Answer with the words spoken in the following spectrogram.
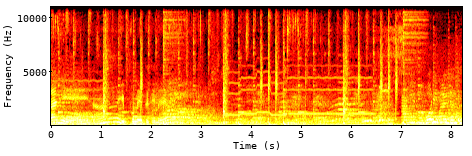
뭐하니 아, 이쁜 애들이네. 머리 만지는 거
